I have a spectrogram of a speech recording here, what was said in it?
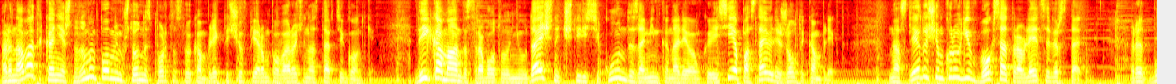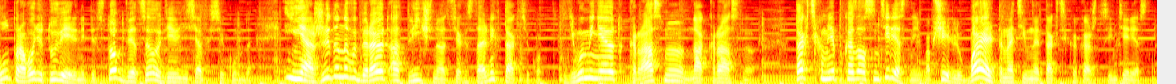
Рановато, конечно, но мы помним, что он испортил свой комплект еще в первом повороте на старте гонки. Да и команда сработала неудачно, 4 секунды, заминка на левом колесе, поставили желтый комплект. На следующем круге в боксы отправляется Верстаппин. Red Bull проводит уверенный пит-стоп 2,9 секунды. И неожиданно выбирают отличную от всех остальных тактику. Ему меняют красную на красную. Тактика мне показалась интересной. Вообще, любая альтернативная тактика кажется интересной.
